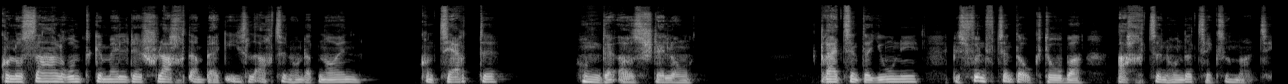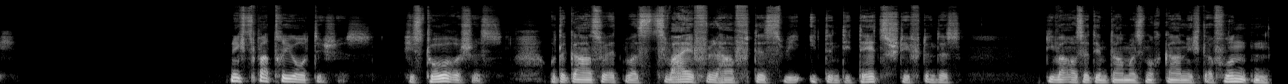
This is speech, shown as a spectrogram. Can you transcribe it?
Kolossalrundgemälde Schlacht am Berg Isel 1809, Konzerte, Hundeausstellung. 13. Juni bis 15. Oktober 1896. Nichts Patriotisches, Historisches oder gar so etwas Zweifelhaftes wie Identitätsstiftendes. Die war außerdem damals noch gar nicht erfunden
